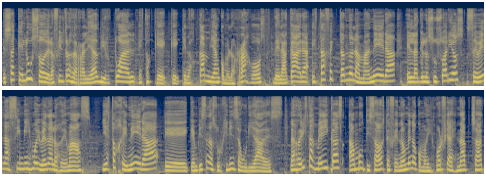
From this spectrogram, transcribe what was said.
ya que el uso de los filtros de realidad virtual, estos que, que, nos cambian como los rasgos de la cara, está afectando la manera en la que los usuarios se ven a sí mismos y ven a los demás y esto genera eh, que empiecen a surgir inseguridades. Las revistas médicas han bautizado este fenómeno como dismorfia de Snapchat,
